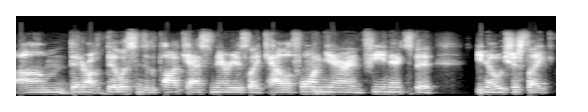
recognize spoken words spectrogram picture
um, that are that listen to the podcast in areas like California and Phoenix. That you know, it's just like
